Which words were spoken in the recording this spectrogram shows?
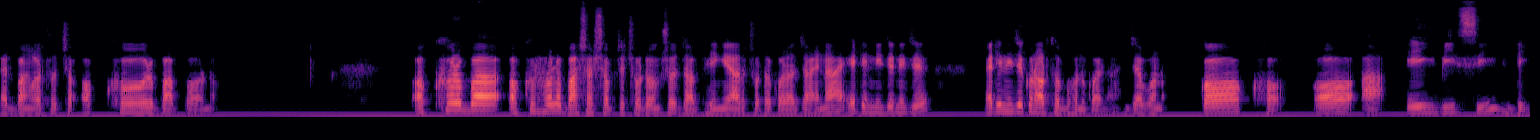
এর বাংলা অর্থ হচ্ছে অক্ষর বা বর্ণ। অক্ষর বা, অক্ষর হলো ভাষার সবচেয়ে ছোট অংশ যা ভেঙে আর ছোট করা যায় না। এটি নিজে নিজে, এটি নিজে কোনো অর্থ বহন করে না। যেমন ক, খ, অ, আ এই বি, সি, ডি।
